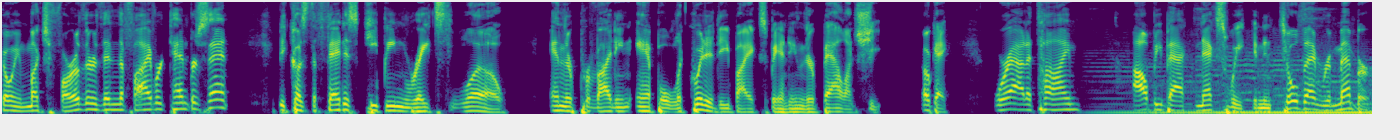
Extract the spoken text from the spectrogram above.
going much further than the 5 or 10% because the Fed is keeping rates low and they're providing ample liquidity by expanding their balance sheet. Okay, we're out of time. I'll be back next week. And until then, remember,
